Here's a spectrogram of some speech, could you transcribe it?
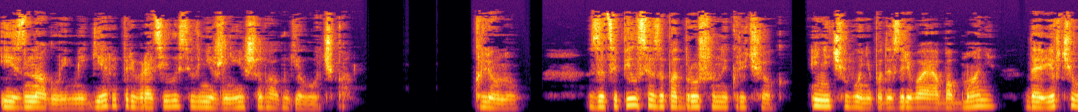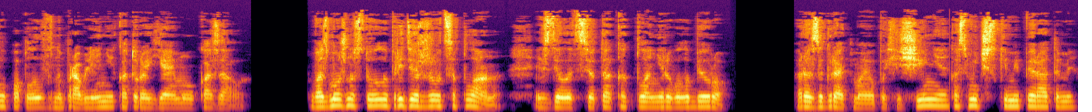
И из наглой Мегеры превратилась в нежнейшего ангелочка. Клюнул. Зацепился за подброшенный крючок и, ничего не подозревая об обмане, доверчиво поплыл в направлении, которое я ему указала. Возможно, стоило придерживаться плана сделать все так, как планировало бюро разыграть мое похищение космическими пиратами,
